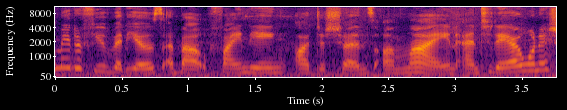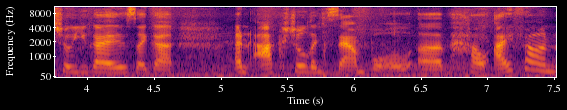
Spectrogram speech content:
made a few videos about finding auditions online and today I want to show you guys like a an actual example of how I found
